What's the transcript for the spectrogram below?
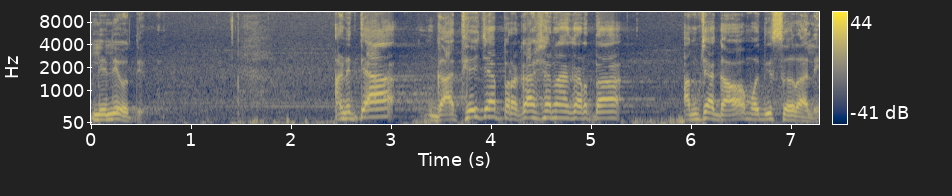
लिहिले होते. आणि त्या गाथेच्या प्रकाशनाकरता आमच्या गावामध्ये सर आले.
